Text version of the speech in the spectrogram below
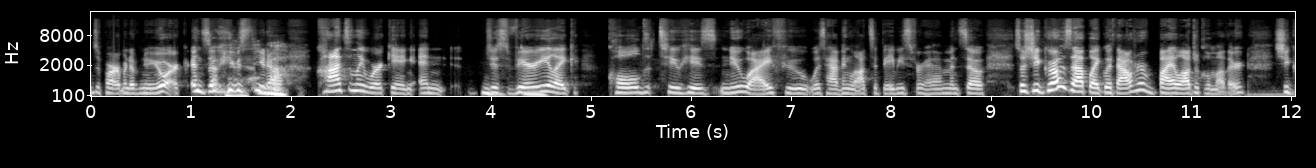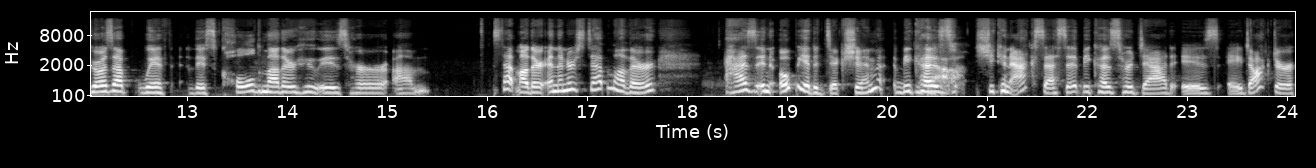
department of new york. And so he was you know constantly working and just very mm-hmm. like cold to his new wife who was having lots of babies for him. And so so she grows up like without her biological mother. She grows up with this cold mother who is her um stepmother. And then her stepmother has an opiate addiction because yeah. she can access it because her dad is a doctor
